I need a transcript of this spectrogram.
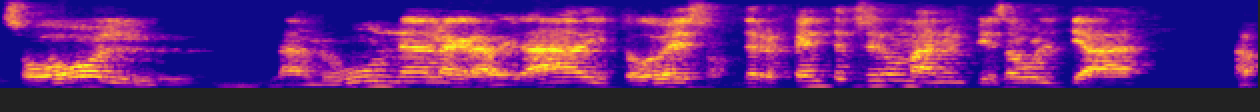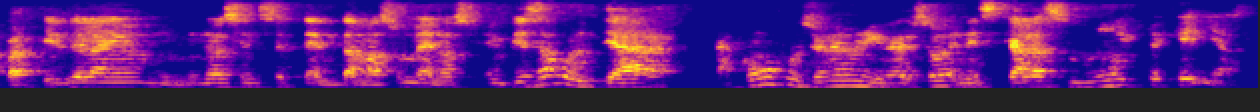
Sol, la Luna, la gravedad y todo eso. De repente el ser humano empieza a voltear, a partir del año 1970 más o menos, empieza a voltear a cómo funciona el universo en escalas muy pequeñas.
